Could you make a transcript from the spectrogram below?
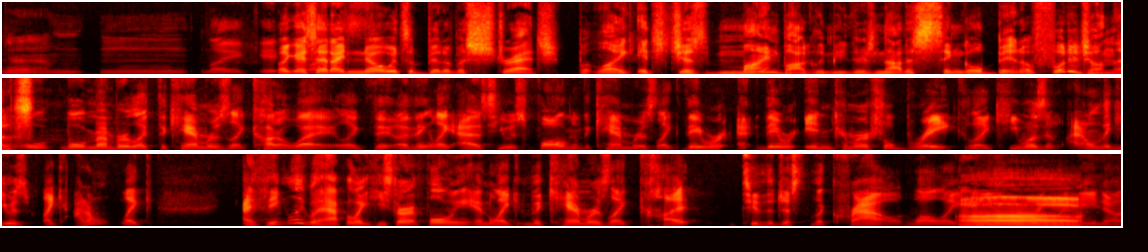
like Yeah, mm, mm, like it like I said, I know it's a bit of a stretch, but like it's just mind-boggling me. There's not a single bit of footage on this. Well, well, remember, like the cameras like cut away. Like they, I think, like as he was falling, the cameras like they were they were in commercial break. Like he wasn't. I don't think he was. Like I don't like. I think like what happened. Like he started falling, and like the cameras like cut to the just the crowd while like, you know, Oh. like, you know.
